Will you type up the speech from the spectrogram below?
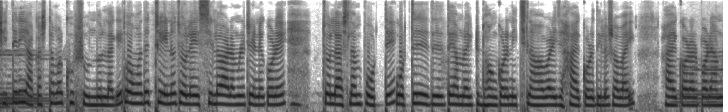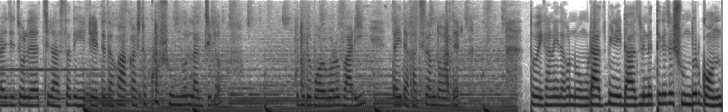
শীতের এই আকাশটা আমার খুব সুন্দর লাগে তো আমাদের ট্রেনও চলে এসেছিলো আর আমরা ট্রেনে করে চলে আসলাম পড়তে পড়তে যেতে যেতে আমরা একটু ঢং করে নিচ্ছিলাম আবার এই যে হাই করে দিল সবাই হাই করার পরে আমরা এই যে চলে যাচ্ছি রাস্তা দিয়ে হেঁটে হেঁটে দেখো আকাশটা খুব সুন্দর লাগছিল দুটো বড় বড় বাড়ি তাই দেখাচ্ছিলাম তোমাদের। তো এখানেই দেখো নোংরা ডাস্টবিন এই ডাস্টবিনের থেকে যে সুন্দর গন্ধ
